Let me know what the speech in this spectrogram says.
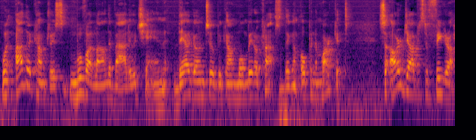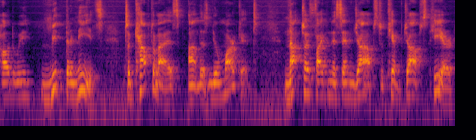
when other countries move along the value chain, they are going to become more middle class. They're going to open the market. So our job is to figure out how do we meet their needs to capitalize on this new market, not just fighting the same jobs to keep jobs here.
